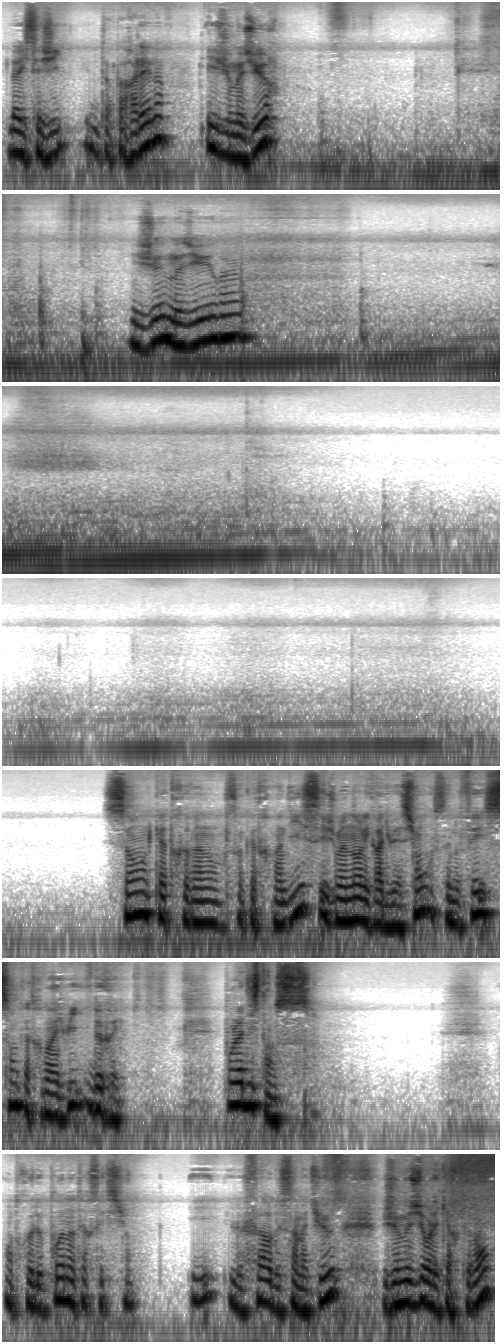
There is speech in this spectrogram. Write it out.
Là il s'agit d'un parallèle, et je mesure. Je mesure 180, 190, et je maintenant les graduations, ça nous fait 188 degrés. Pour la distance entre le point d'intersection et le phare de Saint-Mathieu, je mesure l'écartement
